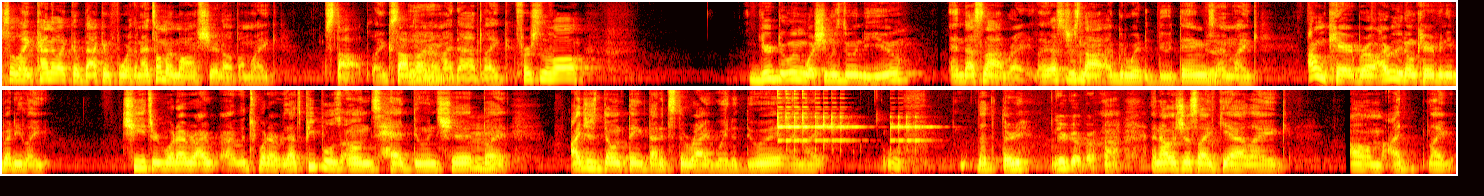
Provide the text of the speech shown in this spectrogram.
So like kind of like a back and forth. And I tell my mom straight up, I'm like, stop, like stop talking Yeah. to my dad. Like first of all, you're doing what she was doing to you, and that's not right. Like that's just not a good way to do things. Yeah. And like, I don't care, bro. I really don't care if anybody like cheats or whatever. I, I it's whatever. That's people's own head doing shit, Mm-hmm. but I just don't think that it's the right way to do it. And like, Oof. that's thirty. You're good, bro. Uh, and I was just like, yeah, like, um, I like,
